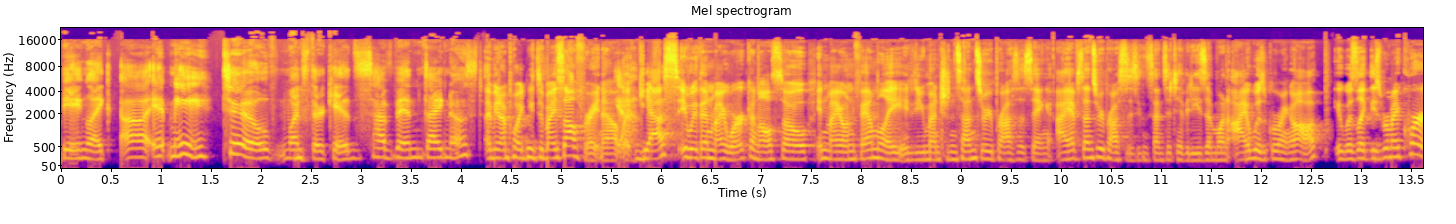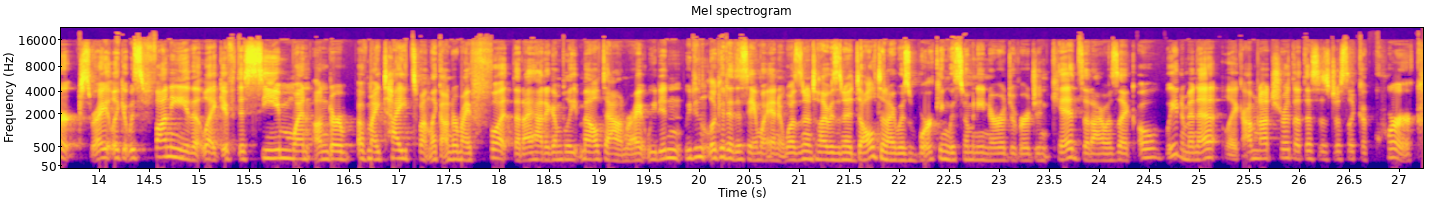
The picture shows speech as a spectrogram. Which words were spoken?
being like, uh, it me too, once their kids have been diagnosed? I mean, I'm pointing to myself right now. Yeah. But yes, within my work and also in my own family, you mentioned sensory processing. I have sensory processing sensitivities. And when I was growing up, it was like these were my quirks, right? Like it was funny that like if the seam went under of my tights went like under my foot, that I had a complete meltdown, right? We didn't we didn't look at it the same way. And it wasn't until I was an adult and I was working with so many neurodivergent kids that I was like, oh, wait a minute. Like I'm not sure that this is just like a quirk.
